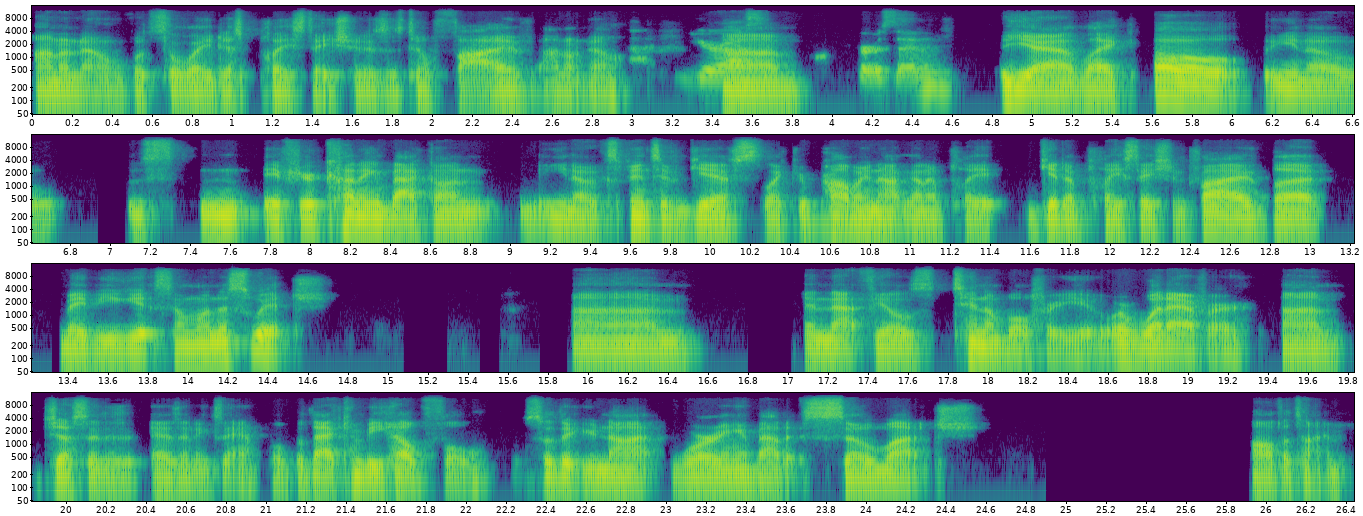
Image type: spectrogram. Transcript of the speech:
I don't know what's the latest PlayStation. Is it still five? I don't know. You're um, person. Yeah, like oh, you know, if you're cutting back on you know expensive gifts like you're probably not going to play get a playstation 5 but maybe you get someone to switch. Um and that feels tenable for you or whatever um just as, as an example but that can be helpful so that you're not worrying about it so much all the time.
